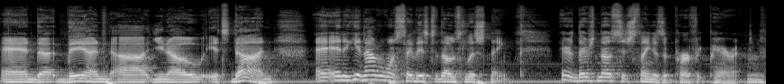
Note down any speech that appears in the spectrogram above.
and uh, then uh, you know it's done. And, and again, I want to say this to those listening there, there's no such thing as a perfect parent. Mm.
